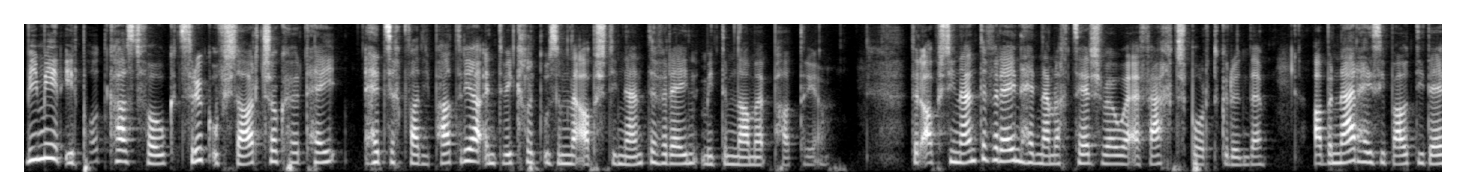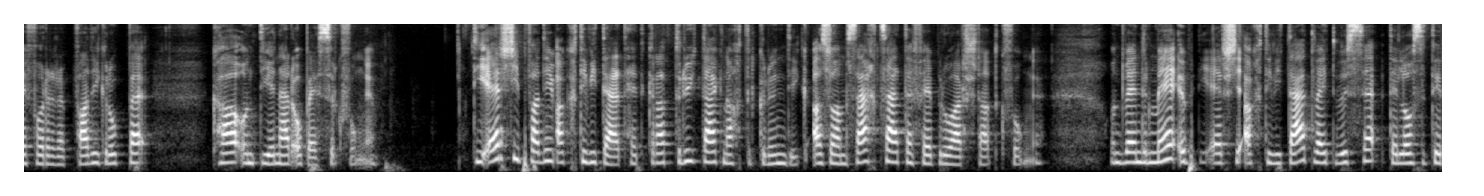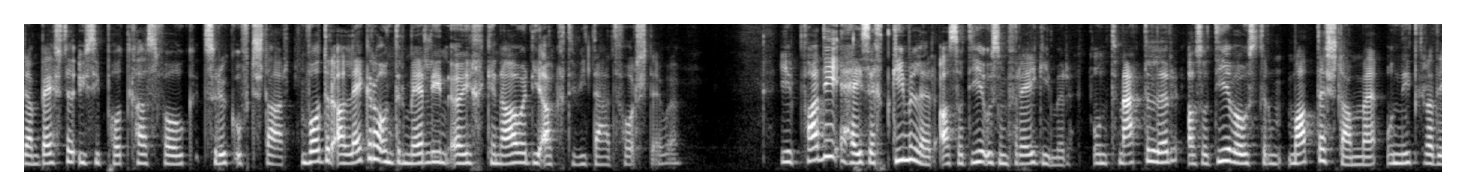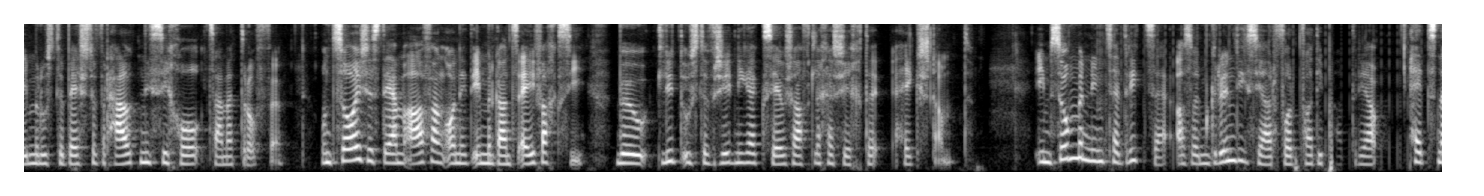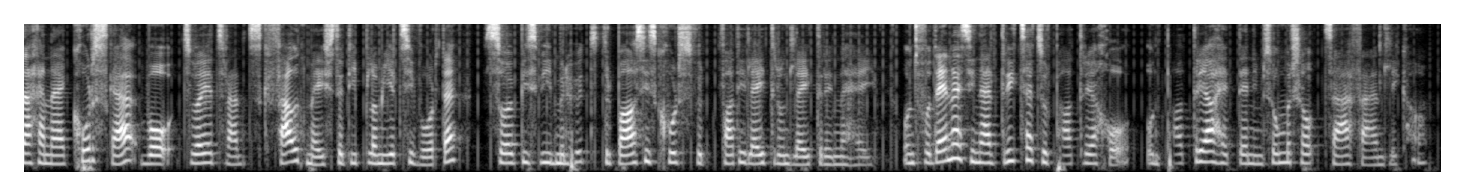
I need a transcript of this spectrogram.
Wie wir der Podcast-Folge «Zurück auf Start» schon gehört haben, hat sich Pfadi Patria entwickelt aus einem Abstinentenverein mit dem Namen Patria. Der Abstinentenverein hat nämlich zuerst einen Fechtsport gründen, aber dann haben sie bald die Idee von einer Pfadi-Gruppe und die dann auch besser gefunden. Die erste Pfadi-Aktivität hat gerade drei Tage nach der Gründung, also am 16. Februar, stattgefunden. Und wenn ihr mehr über die erste Aktivität wollt wissen dann hört ihr am besten unsere Podcast-Folge «Zurück auf den Start», wo der Allegra und der Merlin euch genauer die Aktivität vorstellen. Ihr Pfadi haben sich die Gimmeler, also die aus dem Freigimmer, und die Metteler, also die, die aus der Mathe stammen und nicht gerade immer aus den besten Verhältnissen kommen, zusammengetroffen. Und so ist es am Anfang auch nicht immer ganz einfach gewesen, weil die Leute aus den verschiedenen gesellschaftlichen Schichten haben gestammt. Im Sommer 1913, also im Gründungsjahr von Pfadi Patria, hat es nachher einen Kurs gegeben, wo 22 Feldmeister diplomiert wurden. So etwas wie wir heute der Basiskurs für Pfadi-Leiter und Leiterinnen haben. Und von denen sind dann 13 zur Patria gekommen. Und Patria hat dann im Sommer schon 10 Fähnchen gehabt.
